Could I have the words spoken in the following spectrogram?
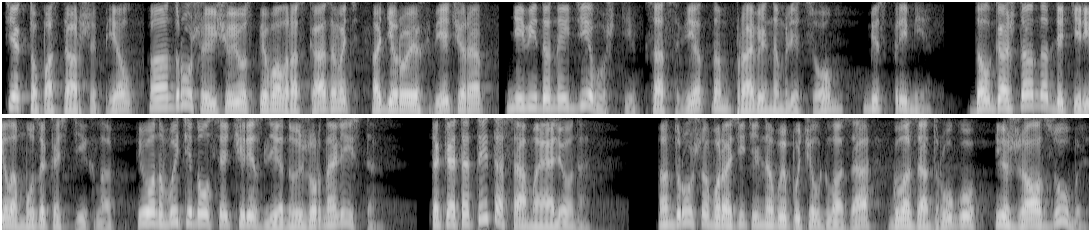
те, кто постарше пел, а Андруша еще и успевал рассказывать о героях вечера невиданной девушки со светлым правильным лицом, без примет. Долгожданно для Кирилла музыка стихла, и он вытянулся через Лену и журналиста. «Так это ты та самая Алена?» Андруша выразительно выпучил глаза в глаза другу и сжал зубы,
